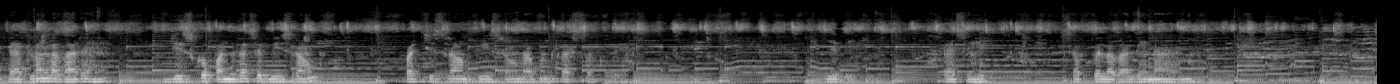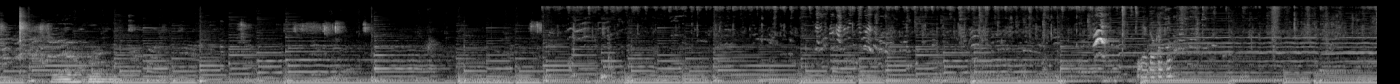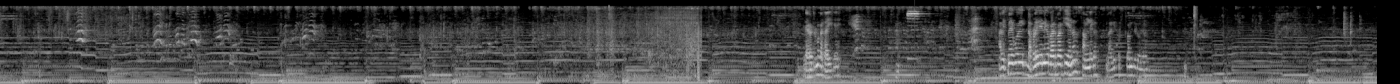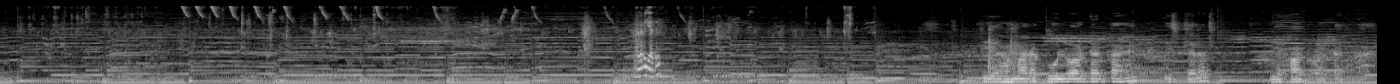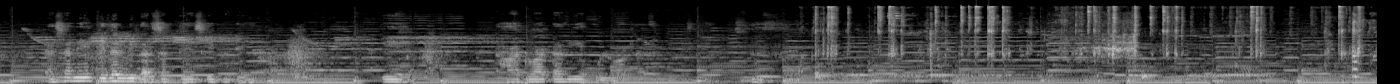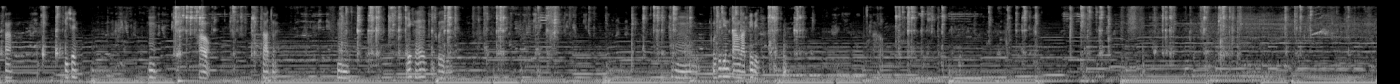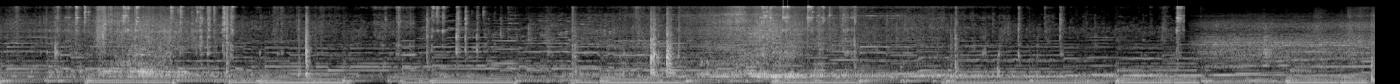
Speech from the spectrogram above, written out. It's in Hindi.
टैपलॉन लगा रहे हैं। जिसको 15 से 20 राउंड 25 राउंड 30 राउंड अपन कर सकते हैं। ये देखिए, ऐसे ही सब पे लगा लेना है हमें। ये हो गया। हमारा कूल वाटर का है, इस तरफ़ ये हॉट वाटर का है। ऐसा नहीं है किधर भी कर सकते हैं इसकी फिटिंग ये हॉट वाटर ये कूल वाटर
